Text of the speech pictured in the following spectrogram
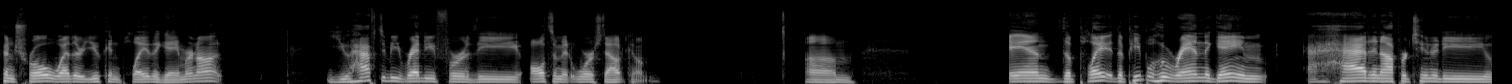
control whether you can play the game or not, you have to be ready for the ultimate worst outcome. Um and the play the people who ran the game had an opportunity,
